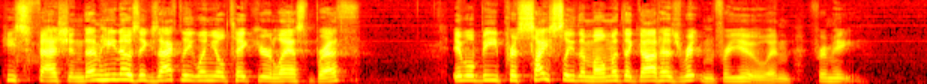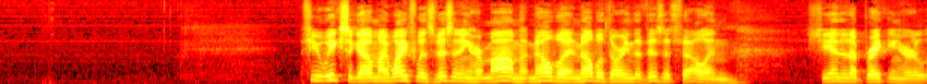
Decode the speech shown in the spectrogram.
He's fashioned them. He knows exactly when you'll take your last breath. It will be precisely the moment that God has written for you and for me. A few weeks ago, my wife was visiting her mom at Melba, and Melba during the visit fell and she ended up breaking her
